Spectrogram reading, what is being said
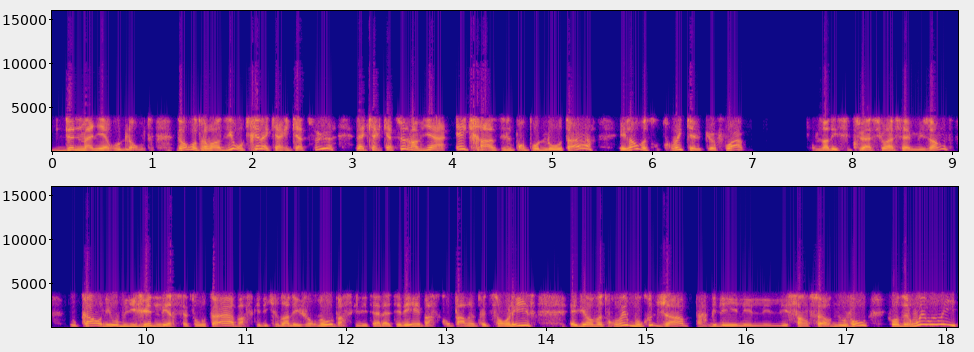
d'une manière ou de l'autre. Donc, autrement dit, on crée la caricature, la caricature en vient à écraser le propos de l'auteur, et là, on va se retrouver quelquefois dans des situations assez amusantes où quand on est obligé de lire cet auteur parce qu'il écrit dans les journaux, parce qu'il est à la télé, parce qu'on parle un peu de son livre, eh bien, on va trouver beaucoup de gens parmi les, les, les censeurs nouveaux qui vont dire oui, oui, oui,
